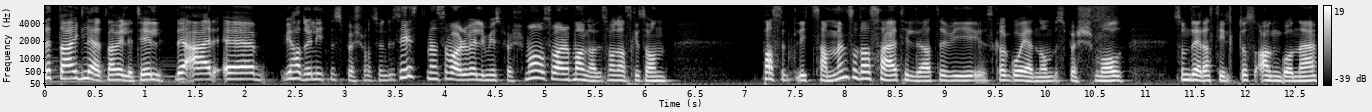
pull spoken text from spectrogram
Dette har jeg gledet meg veldig til. Det er, eh, vi hadde jo en liten spørsmålsrunde sist, men så var det veldig mye spørsmål, og så var det mange av dem som var ganske sånn passet litt sammen, så da sa jeg til dere at vi skal gå gjennom spørsmål som dere har stilt oss angående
